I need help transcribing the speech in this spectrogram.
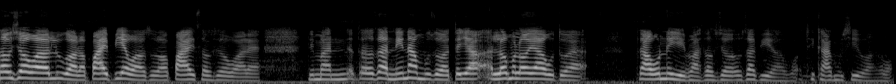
ဆောက်ရှောက်သွားတဲ့လူကတော့ပိုက်ပြက်သွားဆိုတော့ပိုက်ဆောက်ရှောက်သွားတယ်ဒီမှာသနင်းနာမှုဆိုတော့တရားအလုံးမလို့ရဘူးသူကစာဝတ်နေရေးမှာဆောက်ရှောက်ဥစားပြရပေါ့ထိခိုက်မှုရှိသွားတော့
